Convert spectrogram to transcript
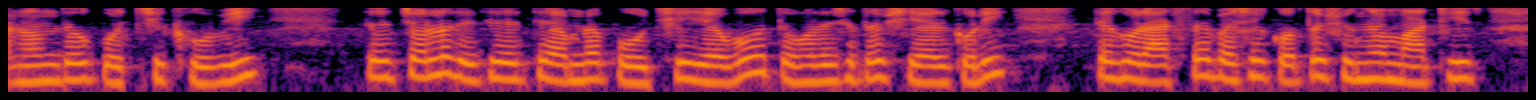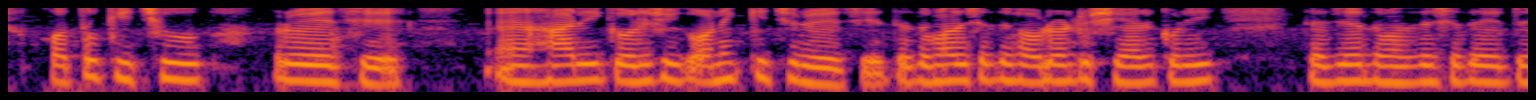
আনন্দ করছি খুবই। তো চলো যেতে যেতে আমরা পৌঁছে যাব। তোমাদের সাথেও শেয়ার করি। দেখো রাস্তার পাশে কত সুন্দর মাটির কত কিছু রয়েছে। হাঁড়ি, কলসি, অনেক কিছু রয়েছে। তো তোমাদের সাথে ভাবলাম একটু শেয়ার করি। তার জন্য তোমাদের সাথে এটা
